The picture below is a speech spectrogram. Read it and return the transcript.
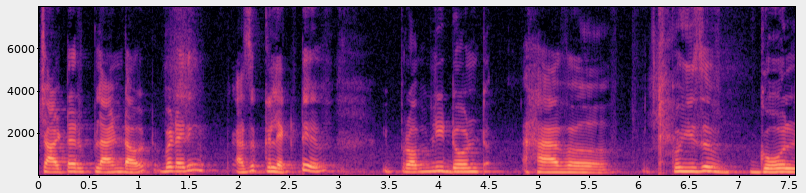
charter plan out but I think as a collective you probably don't have cohesive goal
